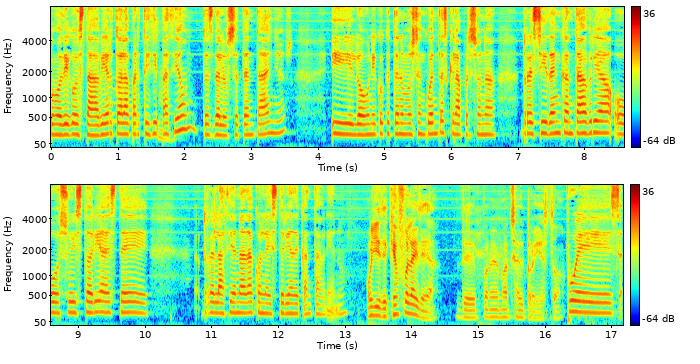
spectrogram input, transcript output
como digo, está abierto a la participación mm. desde los 70 años y lo único que tenemos en cuenta es que la persona resida en Cantabria o su historia esté relacionada con la historia de Cantabria, ¿no? Oye, ¿de quién fue la idea de poner en marcha el proyecto? Pues,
